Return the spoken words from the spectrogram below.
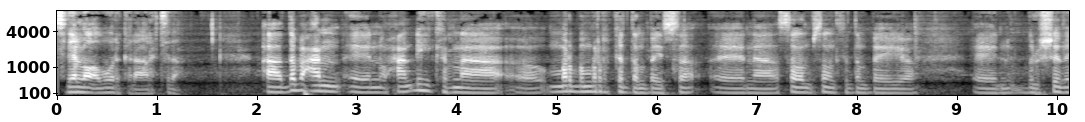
sidee loo abuuri karaa aragtida? Dabcan waxaan dhihi karnaa marba mar ka dambeysa sanad sanad ka dambeeyo bulshada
